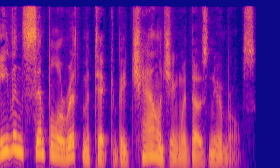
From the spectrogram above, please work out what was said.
Even simple arithmetic could be challenging with those numerals.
